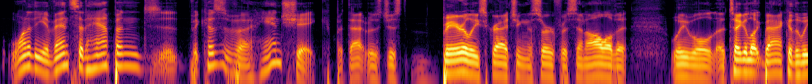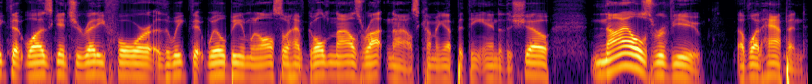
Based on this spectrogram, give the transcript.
one of the events that happened uh, because of a handshake, but that was just barely scratching the surface in all of it. We will uh, take a look back at the week that was, get you ready for the week that will be, and we'll also have Golden Nyles, Rotten Nyles coming up at the end of the show. Nyles review of what happened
